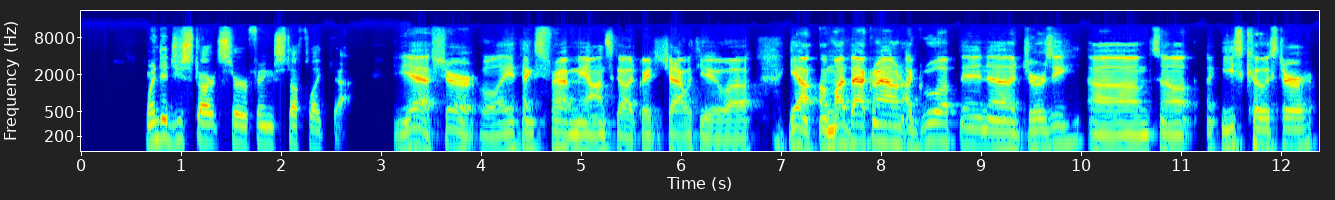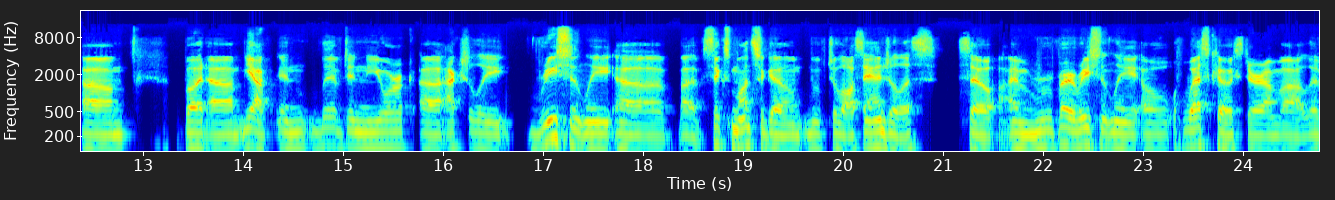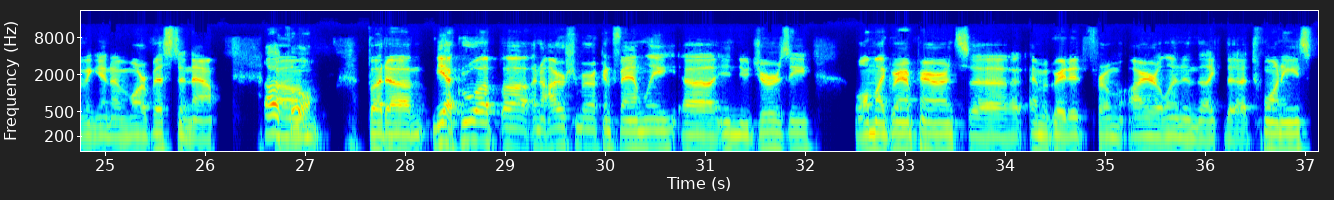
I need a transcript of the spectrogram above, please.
When did you start surfing? Stuff like that. Yeah, sure. Well, hey, thanks for having me on, Scott. Great to chat with you. Uh, yeah, on my background, I grew up in uh, Jersey, um, so East Coaster. Um, but um, yeah, and lived in New York. Uh, actually, recently, uh, six months ago, moved to Los Angeles. So I'm very recently a West Coaster. I'm uh, living in a Mar Vista now. Oh, cool. Um, but um, yeah, grew up uh, an Irish American family in New Jersey all my grandparents uh, emigrated from Ireland in like the 20s.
